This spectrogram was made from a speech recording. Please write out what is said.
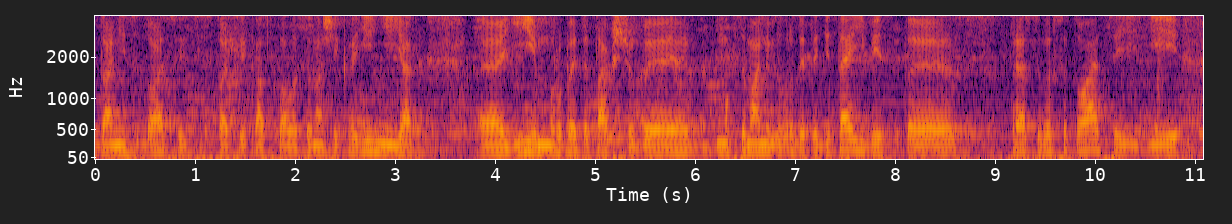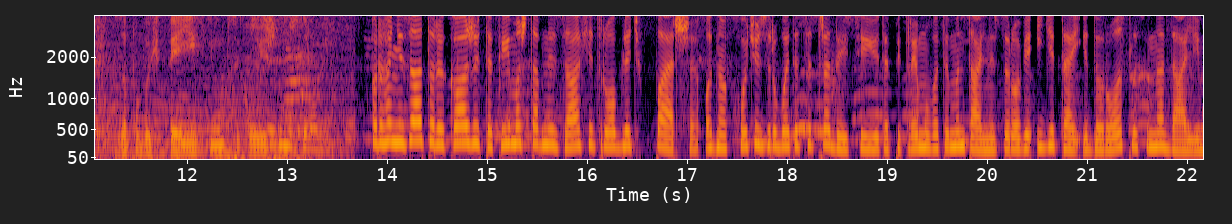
в даній ситуації, в цій ситуації, яка склалася в нашій країні, як е, їм робити так, щоб максимально відгородити дітей від е, стресових ситуацій і запобігти їхньому психологічному здоров'ю. Організатори кажуть, такий масштабний захід роблять вперше, однак хочуть зробити це традицією та підтримувати ментальне здоров'я і дітей, і дорослих надалі.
